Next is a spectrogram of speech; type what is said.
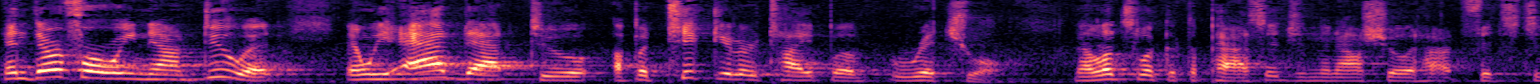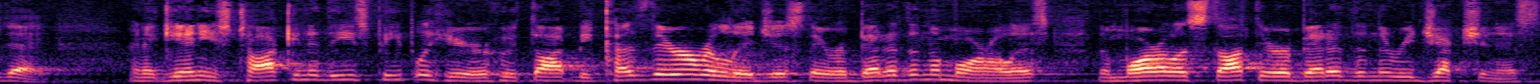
and therefore we now do it, and we add that to a particular type of ritual. Now let's look at the passage, and then I'll show it how it fits today. And again, he's talking to these people here who thought because they were religious, they were better than the moralists. The moralists thought they were better than the rejectionists.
